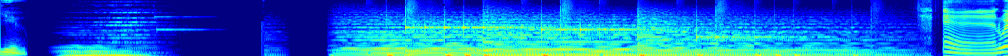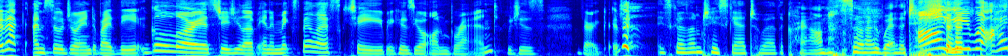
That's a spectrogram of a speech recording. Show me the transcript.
you. And we're back. I'm still joined by the glorious Gigi Love in a mixed burlesque tee because you're on brand, which is very good. It's because I'm too scared to wear the crown, so I wear the t-shirt. oh, you were, I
